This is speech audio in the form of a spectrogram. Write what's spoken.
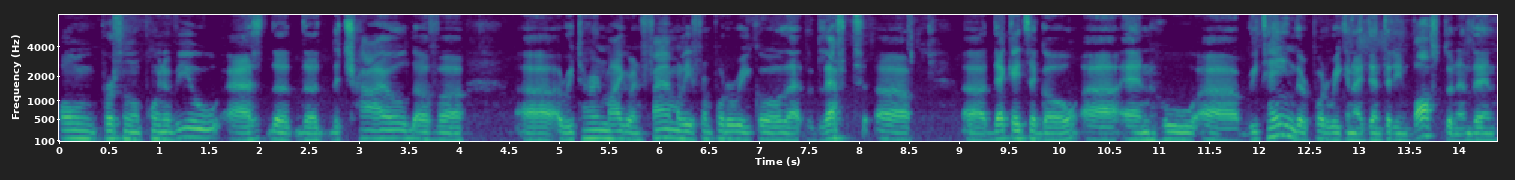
own personal point of view as the, the, the child of a, a returned migrant family from Puerto Rico that left. Uh, uh, decades ago, uh, and who uh, retained their Puerto Rican identity in Boston, and then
